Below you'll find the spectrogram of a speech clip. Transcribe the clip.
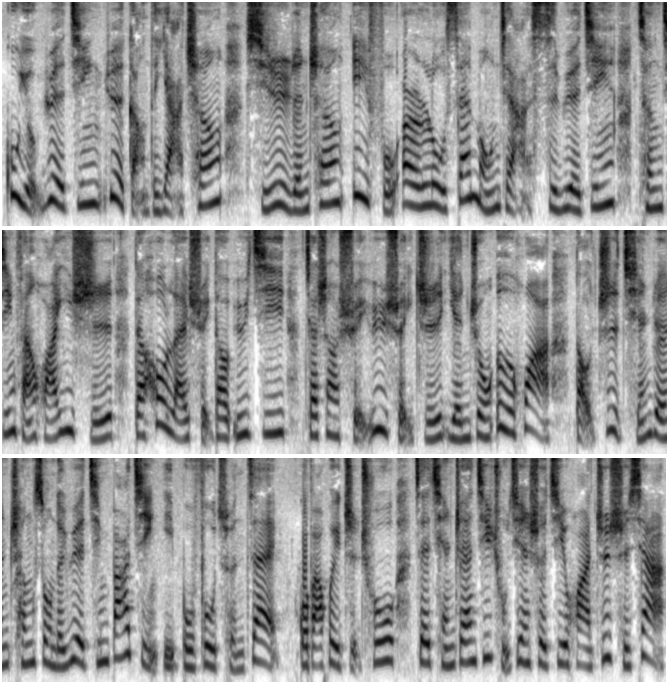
故有月金月港的雅称。昔日人称一府二路三艋甲四月金，曾经繁华一时，但后来水道淤积，加上水域水质严重恶化，导致前人称颂的月金八景已不复存在。国发会指出，在前瞻基础建设计划支持下，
